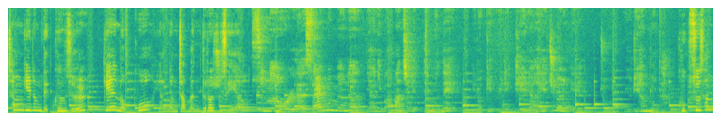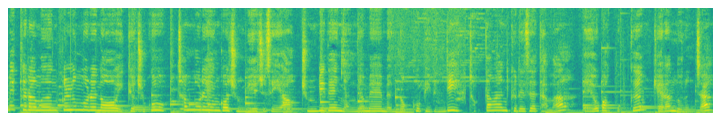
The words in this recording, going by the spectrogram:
참기름 4큰술, 깨 넣고 양념장 만들어주세요. 국수는 원래 삶으면은 양이 많아지기 때문에 유리합니다. 국수 300g은 끓는 물에 넣어 익혀주고 찬물에 헹궈 준비해주세요. 준비된 양념에 면 넣고 비빈 뒤 적당한 그릇에 담아 애호박 볶음, 계란 노른자,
